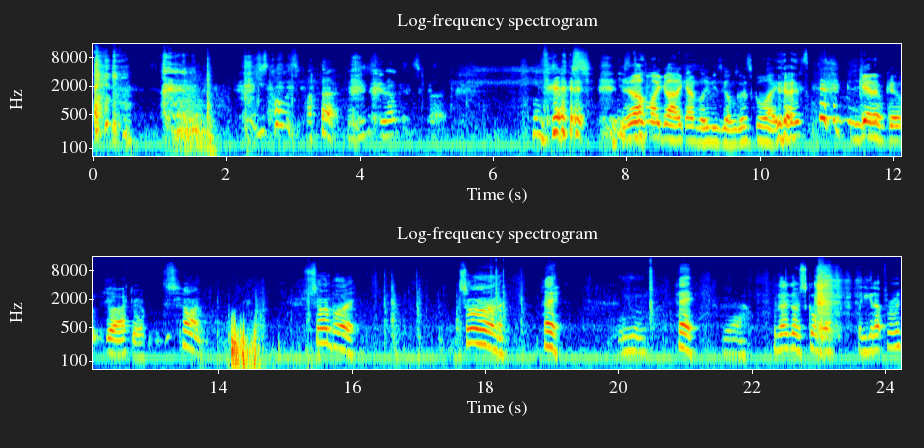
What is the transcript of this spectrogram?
he's cold as fuck, dude. He's drunk as fuck. He's oh my god, I can't believe he's gonna go to school like this. Get him, go, go after him. Sean. Sean boy. Sean. Hey. Mhm. Hey. Yeah. We gotta go to school, bro. Will you get up for me?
